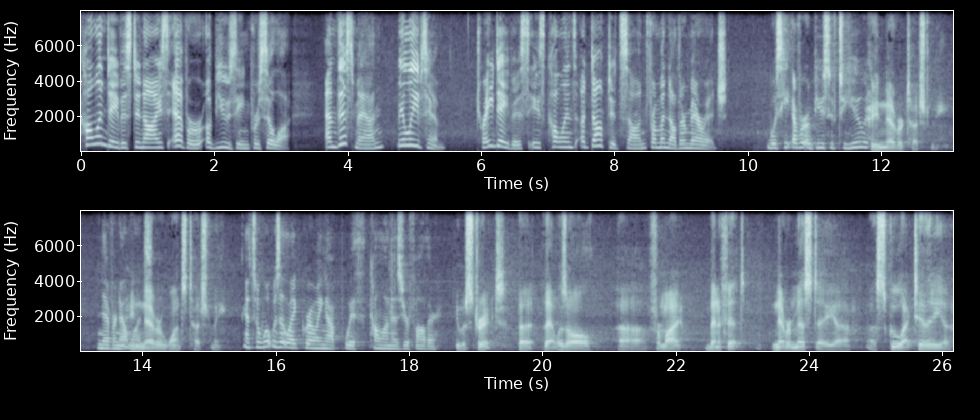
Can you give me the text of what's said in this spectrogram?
Cullen Davis denies ever abusing Priscilla, and this man believes him. Trey Davis is Cullen's adopted son from another marriage. Was he ever abusive to you? He never touched me. Never, not he once. He never once touched me. And so, what was it like growing up with Cullen as your father? He was strict, but that was all uh, for my benefit. Never missed a, uh, a school activity, a,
